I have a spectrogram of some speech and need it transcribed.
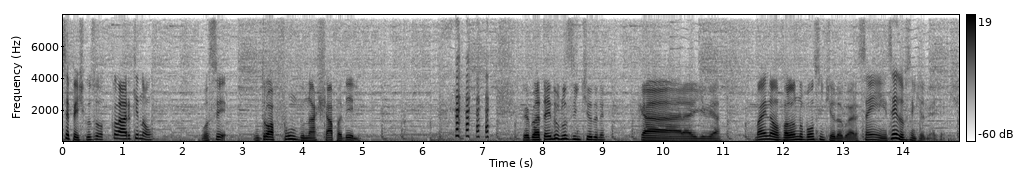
Você pesquisou? Claro que não. Você entrou a fundo na chapa dele? Pegou até em duplo sentido, né? Caralho, que merda. Mas não, falando no bom sentido agora. Sem, sem duplo sentido, minha gente.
